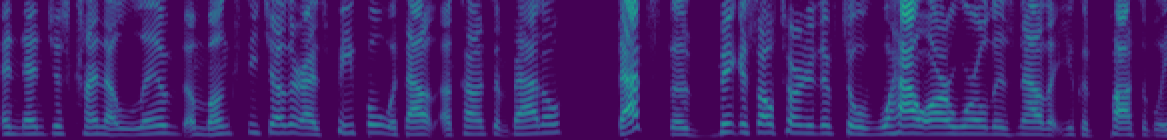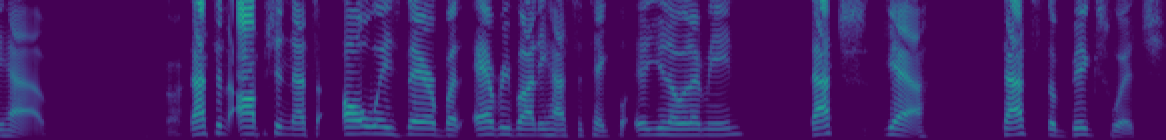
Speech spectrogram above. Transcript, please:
and then just kind of lived amongst each other as people without a constant battle, that's the biggest alternative to how our world is now that you could possibly have. Okay. That's an option that's always there, but everybody has to take. You know what I mean? That's yeah, that's the big switch.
